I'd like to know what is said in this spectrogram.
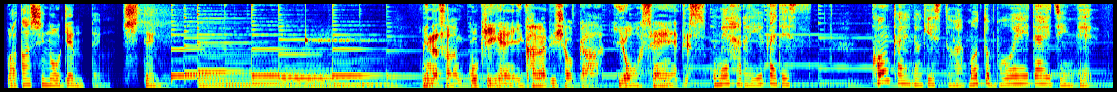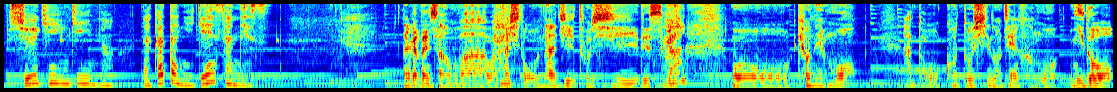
私の原点視点。皆さんご機嫌いかがでしょうか？陽千恵です。梅原由香です。今回のゲストは元防衛大臣で衆議院議員の中谷源さんです。中谷さんは私と同じ年ですが、はい。もう去年もあと今年の前半も2度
